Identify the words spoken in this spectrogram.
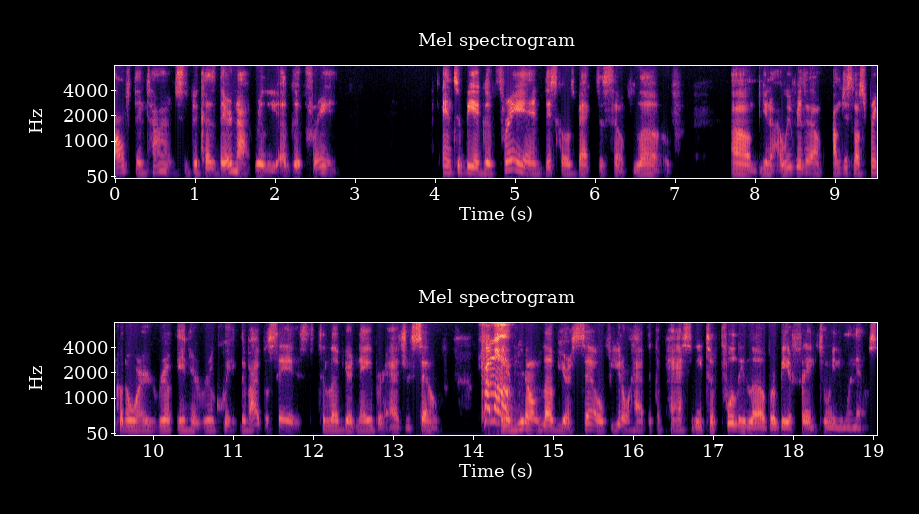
oftentimes is because they're not really a good friend and to be a good friend this goes back to self-love um, you know, we really don't, I'm just gonna sprinkle the word real in here real quick. The Bible says to love your neighbor as yourself. Come on. And if you don't love yourself, you don't have the capacity to fully love or be a friend to anyone else.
